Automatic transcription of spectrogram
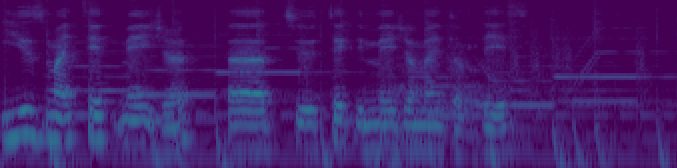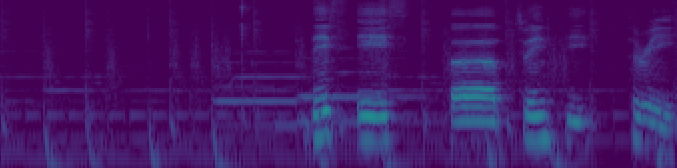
use my tape measure uh, to take the measurement of this, this is uh, 23.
